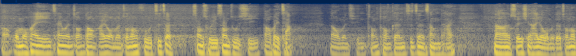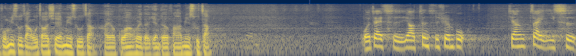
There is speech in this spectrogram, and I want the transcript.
好，我们欢迎蔡英文总统，还有我们总统府资政宋楚瑜宋主席到会场。那我们请总统跟资政上台。那随行还有我们的总统府秘书长吴钊燮秘书长，还有国安会的严德发秘书长。我在此要正式宣布，将再一次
